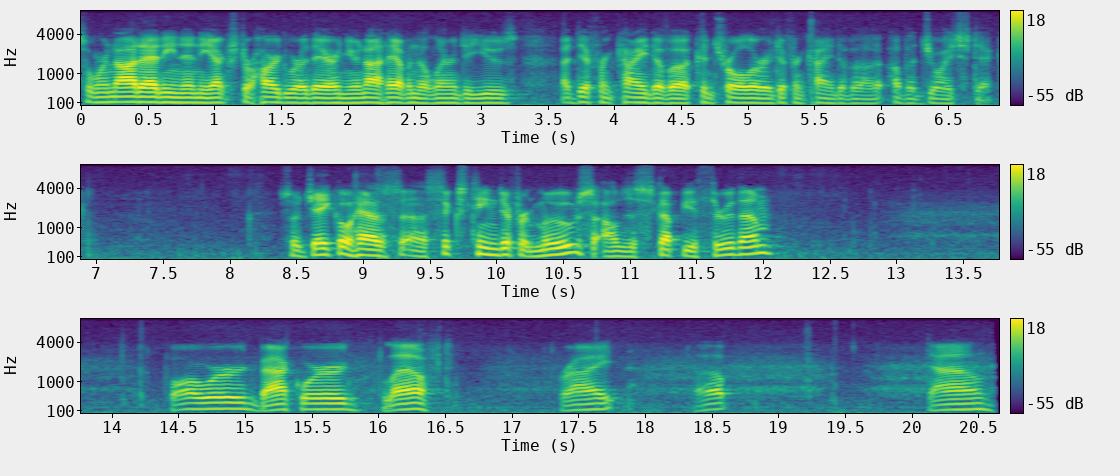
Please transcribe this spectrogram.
So we're not adding any extra hardware there and you're not having to learn to use a different kind of a controller, a different kind of a, of a joystick. So JACO has uh, 16 different moves. I'll just step you through them forward, backward, left, right, up, down.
